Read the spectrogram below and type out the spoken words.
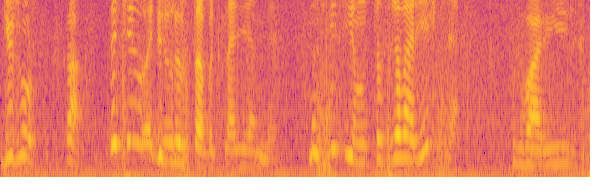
Дежурство-то как? Да чего дежурство обыкновенное? Ну с Ефимом-то сговорился? Сговорились.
